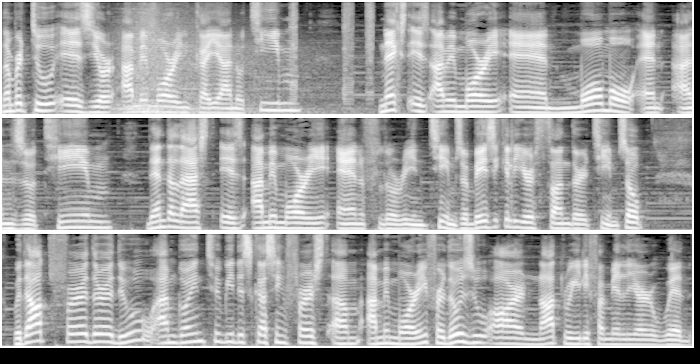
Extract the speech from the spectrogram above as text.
Number two is your Amemori and Kayano team. Next is Amemori and Momo and Anzu team. Then the last is Amemori and Florine team. So basically your Thunder team. So without further ado, I'm going to be discussing first um, Amemori. For those who are not really familiar with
